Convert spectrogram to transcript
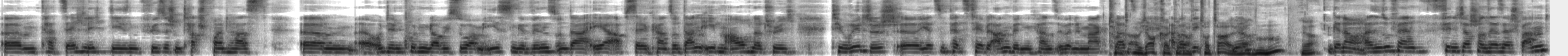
ähm, tatsächlich diesen physischen Touchpoint hast ähm, äh, und den Kunden, glaube ich, so am ehesten gewinnst und da eher upsellen kannst und dann eben auch natürlich theoretisch äh, jetzt ein Pets Table anbinden kannst über den Marktplatz. Habe ich auch gerade gedacht, wie, total, ja. Ne? Mhm, ja. Genau, also insofern finde ich das schon sehr, sehr spannend.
